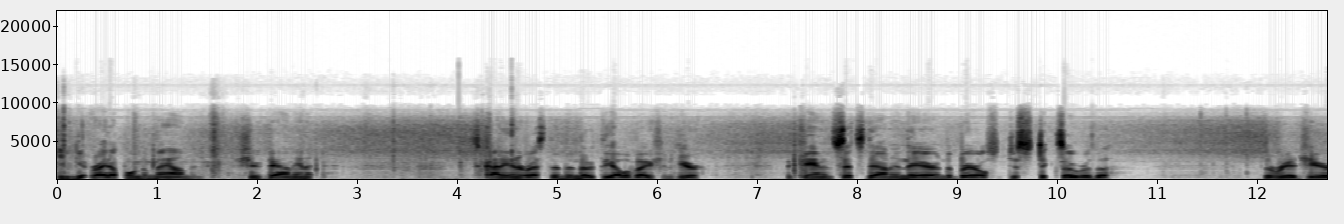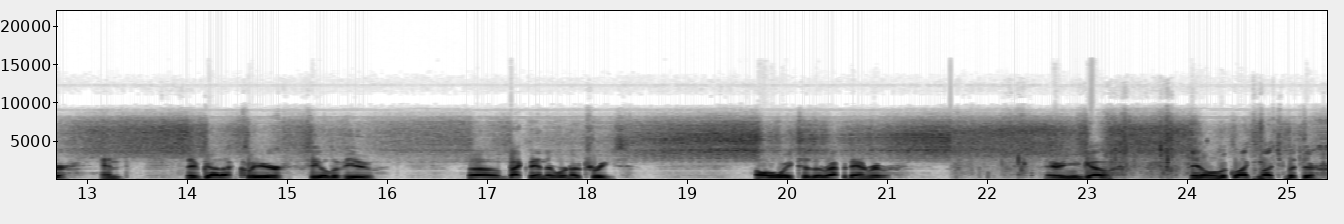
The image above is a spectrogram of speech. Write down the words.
can get right up on the mound and shoot down in it. It's kind of interesting to note the elevation here. The cannon sits down in there and the barrel just sticks over the the ridge here and they've got a clear field of view. Uh, back then there were no trees. All the way to the Rapidan River. There you go. They don't look like much, but they're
